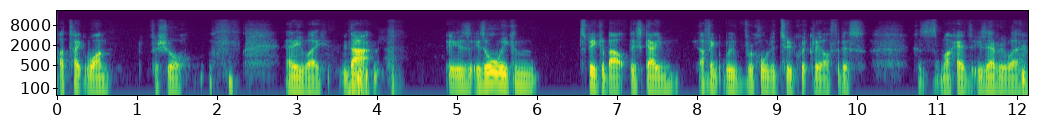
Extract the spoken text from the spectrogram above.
I'll take one for sure. anyway, that is, is all we can speak about this game. I think we've recorded too quickly after this because my head is everywhere.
